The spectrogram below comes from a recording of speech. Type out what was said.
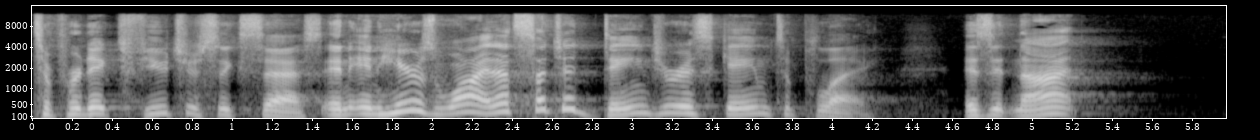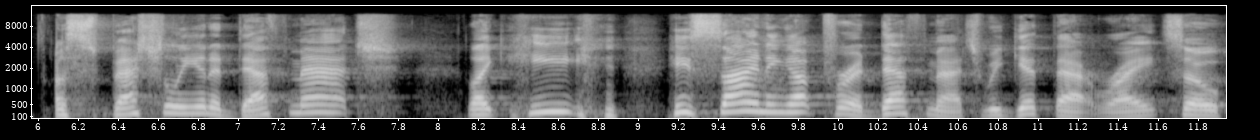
to predict future success. And, and here's why that's such a dangerous game to play, is it not? Especially in a death match. Like he he's signing up for a death match. We get that, right? So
